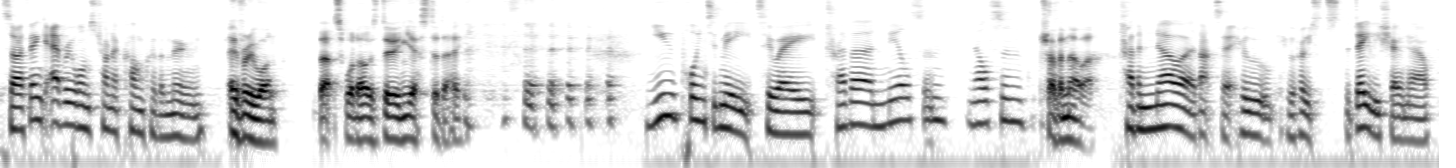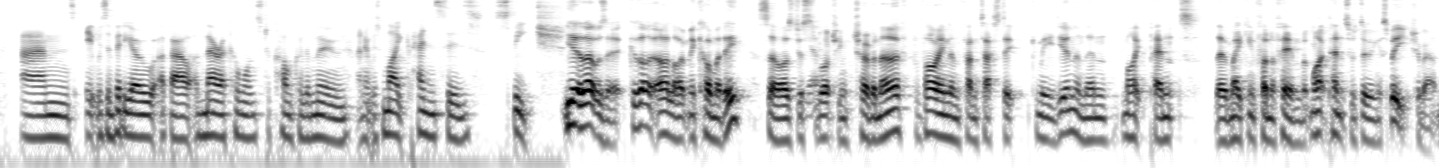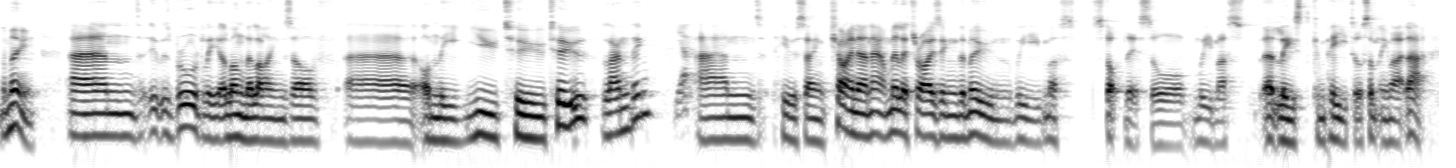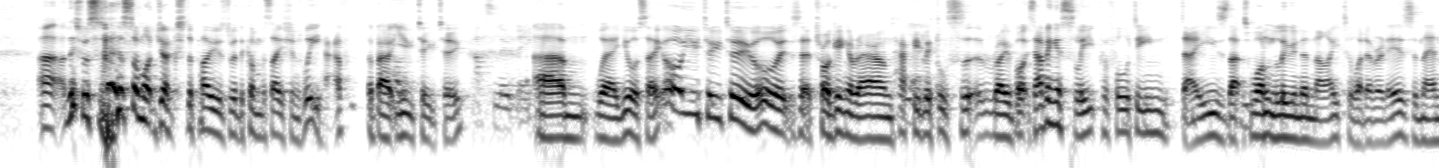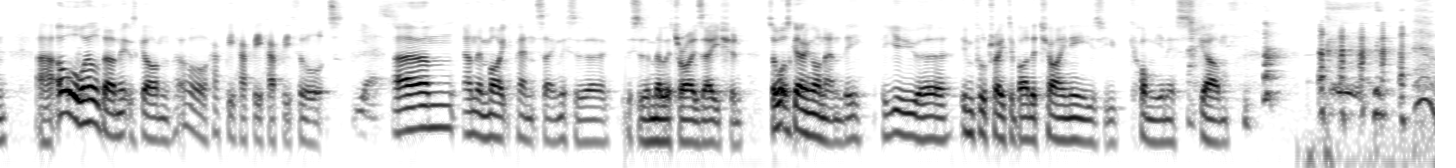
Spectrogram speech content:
So I think everyone's trying to conquer the moon. Everyone. That's what I was doing yesterday. You pointed me to a Trevor Nielsen, Nelson, Trevor Noah. Trevor Noah, that's it, who who hosts the Daily Show now, and it was a video about America wants to conquer the moon, and it was Mike Pence's speech. Yeah, that was it. Because I, I like my comedy, so I was just watching Trevor Noah, fine and fantastic comedian, and then Mike Pence. They were making fun of him, but Mike Pence was doing a speech about the moon, and it was broadly along the lines of uh, on the Yutu-2 landing. Yep. And he was saying, China now militarizing the moon. We must stop this, or we must at least compete, or something like that. Uh, this was somewhat juxtaposed with the conversations we have about Yutu-2 Absolutely. um, where you're saying, "Oh, you two too. Oh, it's uh, trogging around, happy little s- robot. It's having a sleep for 14 days. That's one lunar night or whatever it is." And then, uh, "Oh, well done. It's gone. Oh, happy, happy, happy thoughts." yes. Um, and then Mike Pence saying, "This is a this is a militarization." So what's going on, Andy? Are you uh, infiltrated by the Chinese? You communist scum.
